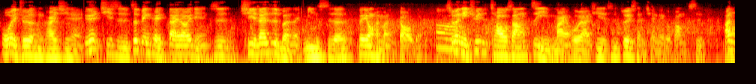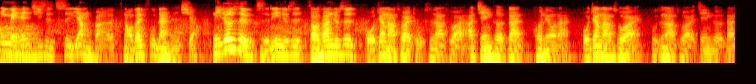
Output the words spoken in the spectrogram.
我也觉得很开心哎、因为其实这边可以带到一点是，其实在日本的饮食的费用还蛮高的，嗯所以你去超商自己买回来其实是最省钱的一个方式。啊，你每天其实吃一样，反而脑袋负担很小。你就是有个指令，就是早餐就是果酱拿出来，吐司拿出来，啊煎一颗蛋，喝牛奶，果酱拿出来，吐司拿出来，煎一颗蛋。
